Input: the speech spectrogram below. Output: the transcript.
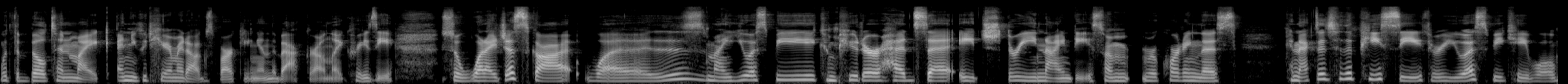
with the built-in mic and you could hear my dogs barking in the background like crazy. So what I just got was my USB computer headset H390. So I'm recording this connected to the PC through USB cable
